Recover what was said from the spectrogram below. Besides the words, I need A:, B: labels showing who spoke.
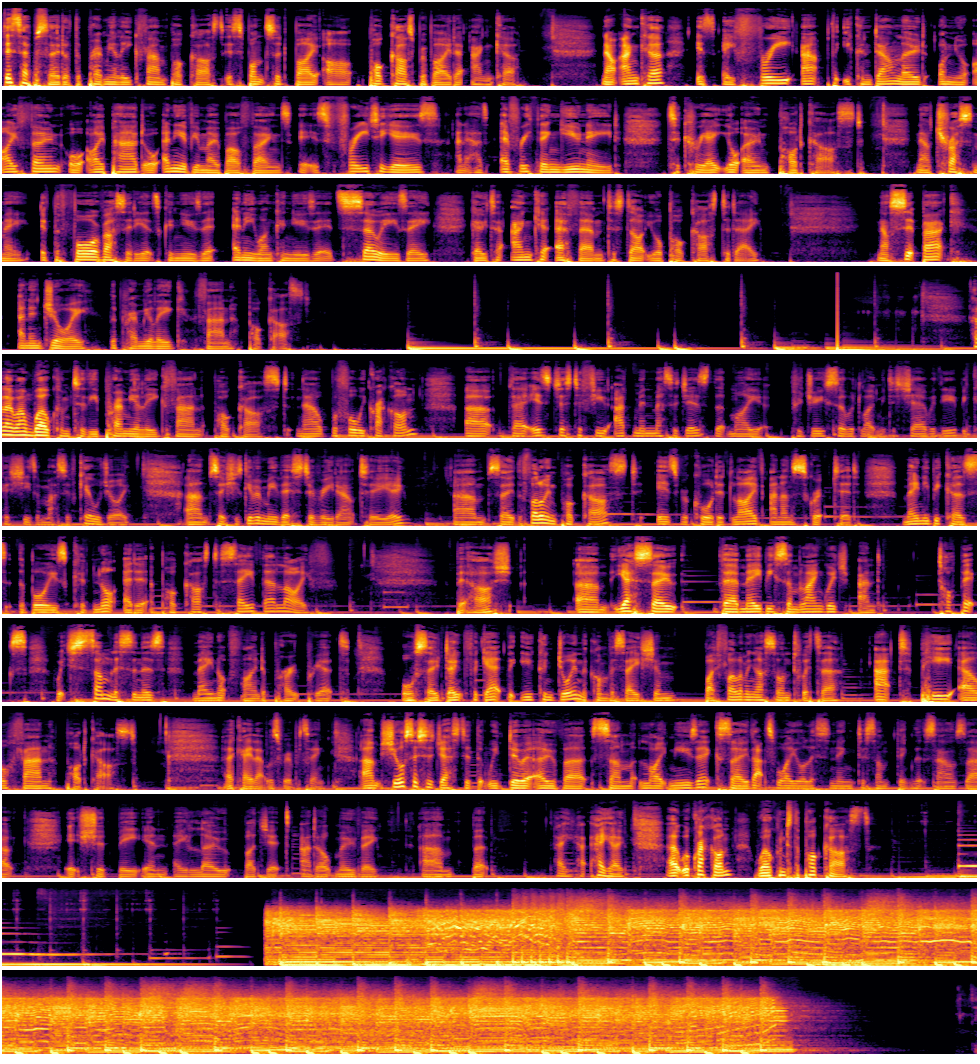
A: This episode of the Premier League Fan Podcast is sponsored by our podcast provider Anchor. Now, Anchor is a free app that you can download on your iPhone or iPad or any of your mobile phones. It is free to use and it has everything you need to create your own podcast. Now, trust me, if the four of us idiots can use it, anyone can use it. It's so easy. Go to Anchor FM to start your podcast today. Now, sit back and enjoy the Premier League Fan Podcast. Hello and welcome to the Premier League Fan Podcast. Now, before we crack on, uh, there is just a few admin messages that my producer would like me to share with you because she's a massive killjoy. Um, so she's given me this to read out to you. Um, so the following podcast is recorded live and unscripted, mainly because the boys could not edit a podcast to save their life. Bit harsh. Um, yes, so there may be some language and topics which some listeners may not find appropriate. Also, don't forget that you can join the conversation by following us on Twitter at PLFanPodcast. Okay, that was riveting. Um, she also suggested that we do it over some light music, so that's why you're listening to something that sounds like it should be in a low budget adult movie. Um, but hey, hey ho, uh, we'll crack on. Welcome to the podcast.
